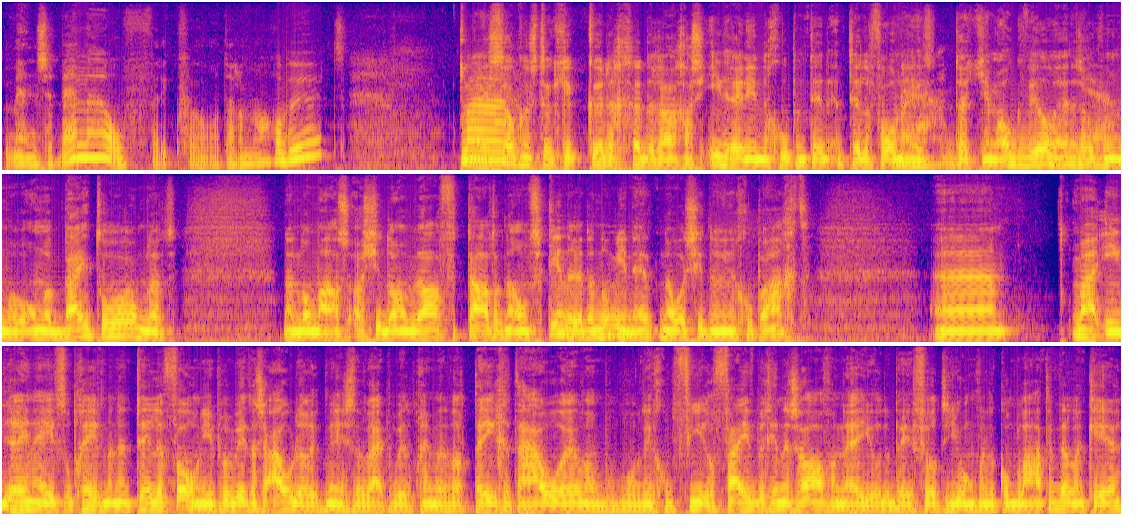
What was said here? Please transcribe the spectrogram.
mensen bellen of weet ik veel wat er allemaal gebeurt. Maar is het ook een stukje kuddig gedrag als iedereen in de groep een, te- een telefoon Ja. heeft, dat je hem ook wil. Hè? Dat is ook Ja. om, om erbij te horen. Omdat, nou, normaal, als, als je dan wel vertaalt ook naar onze kinderen, dat noem je net. Noah zit nu in groep 8. Ehm, maar iedereen heeft op een gegeven moment een telefoon. Je probeert als ouder, tenminste wij proberen op een gegeven moment wat tegen te houden. Hè? Want bijvoorbeeld in groep 4 of 5 beginnen ze al van nee joh, dan ben je veel te jong, van dat komt later wel een keer.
